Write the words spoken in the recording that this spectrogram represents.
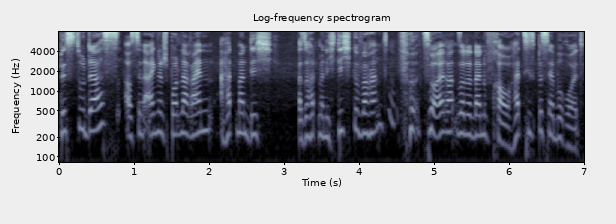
bist du das. Aus den eigenen Sportlereien hat man dich also hat man nicht dich gewarnt zu heiraten, sondern deine Frau. Hat sie es bisher bereut?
